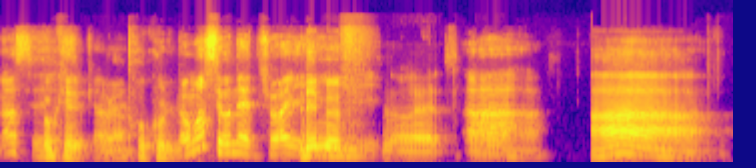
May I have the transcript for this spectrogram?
Ah, c'est Ok, c'est carré. trop cool. Mais au moins, c'est honnête, tu vois. Les il- meufs. il- C'est vrai, c'est vrai. Ah, Ah,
